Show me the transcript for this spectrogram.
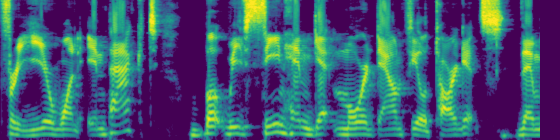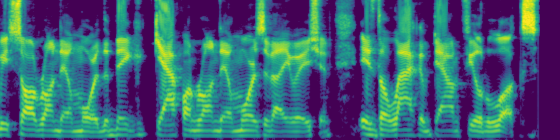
for year one impact but we've seen him get more downfield targets than we saw Rondale Moore. The big gap on Rondale Moore's evaluation is the lack of downfield looks,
